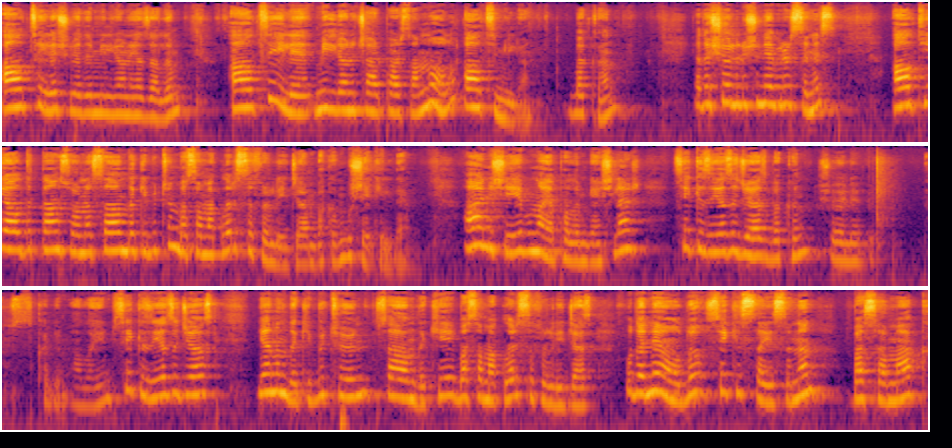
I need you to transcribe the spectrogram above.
6 ile şuraya da milyonu yazalım. 6 ile milyonu çarparsam ne olur? 6 milyon. Bakın. Ya da şöyle düşünebilirsiniz. 6'yı aldıktan sonra sağındaki bütün basamakları sıfırlayacağım. Bakın bu şekilde. Aynı şeyi buna yapalım gençler. 8'i yazacağız bakın. Şöyle bir kalem alayım. 8'i yazacağız. Yanındaki bütün sağındaki basamakları sıfırlayacağız. Bu da ne oldu? 8 sayısının basamak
